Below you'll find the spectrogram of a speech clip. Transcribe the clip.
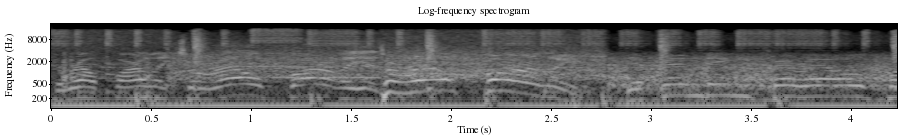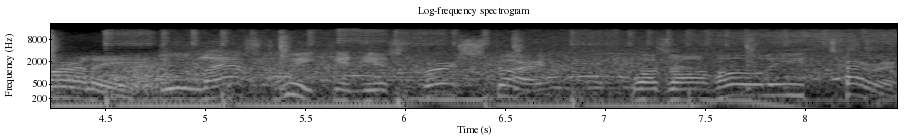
Terrell Farley. Terrell Farley is Terrell Farley, defending Terrell Farley, who last week in his first start was a holy terror.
